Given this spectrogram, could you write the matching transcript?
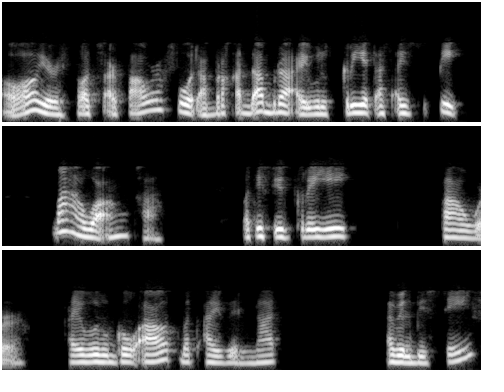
Oh, your thoughts are powerful. Abracadabra, I will create as I speak. Mahawaan ka. But if you create power, I will go out, but I will not. I will be safe.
